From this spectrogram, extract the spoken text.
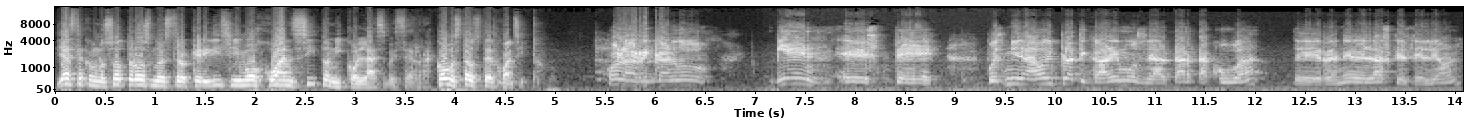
Ya está con nosotros nuestro queridísimo Juancito Nicolás Becerra. ¿Cómo está usted, Juancito? Hola, Ricardo. Bien, este, pues mira, hoy platicaremos de Altar Tacuba de René Velázquez de León,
